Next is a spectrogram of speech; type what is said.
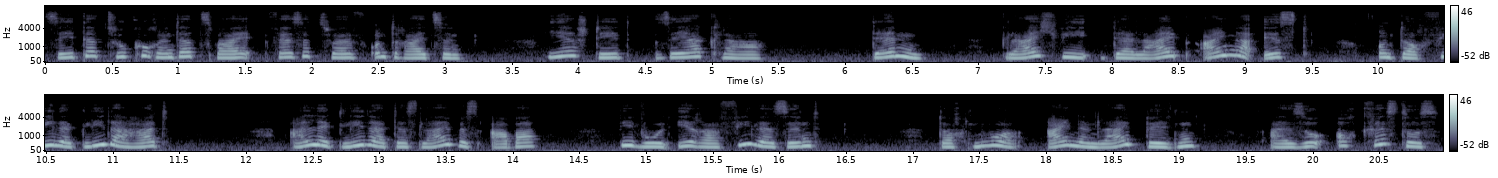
Seht dazu Korinther 2, Verse 12 und 13. Hier steht sehr klar: Denn gleichwie der Leib einer ist und doch viele Glieder hat, alle Glieder des Leibes aber, wiewohl ihrer viele sind, doch nur einen Leib bilden, also auch Christus.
